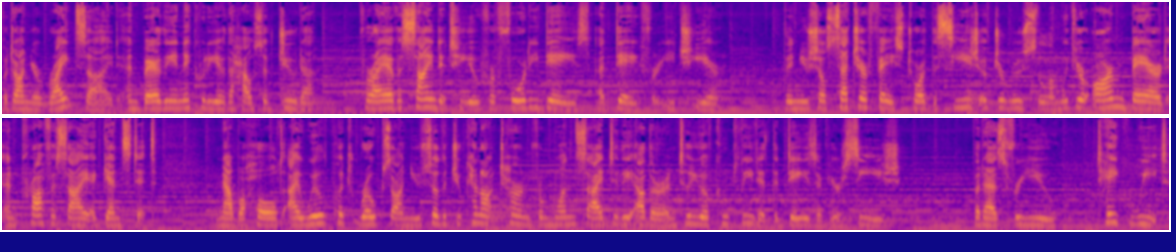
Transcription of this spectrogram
but on your right side, and bear the iniquity of the house of Judah for I have assigned it to you for forty days, a day for each year. Then you shall set your face toward the siege of Jerusalem with your arm bared and prophesy against it. Now behold, I will put ropes on you so that you cannot turn from one side to the other until you have completed the days of your siege. But as for you, take wheat,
